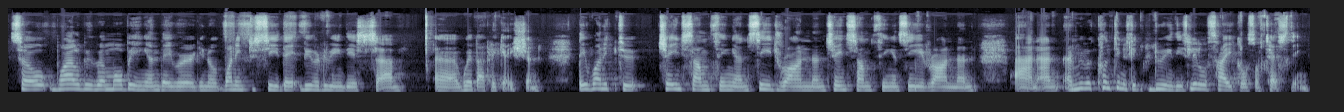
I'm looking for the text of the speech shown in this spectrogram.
So while we were mobbing and they were, you know, wanting to see that we were doing this um, uh, web application, they wanted to change something and see it run and change something and see it run. And, and, and, and we were continuously doing these little cycles of testing.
